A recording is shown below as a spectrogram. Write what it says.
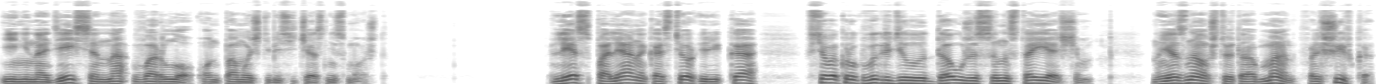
И не надейся на Варло, он помочь тебе сейчас не сможет. Лес, поляна, костер и река — все вокруг выглядело до ужаса настоящим. Но я знал, что это обман, фальшивка,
